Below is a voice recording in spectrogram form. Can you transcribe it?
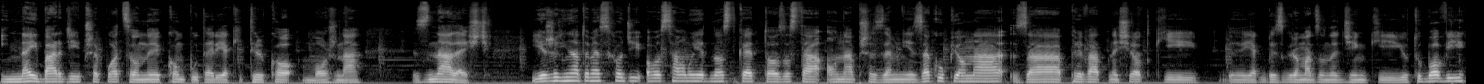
i najbardziej przepłacony komputer, jaki tylko można znaleźć. Jeżeli natomiast chodzi o samą jednostkę, to została ona przeze mnie zakupiona za prywatne środki, jakby zgromadzone dzięki YouTube'owi.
